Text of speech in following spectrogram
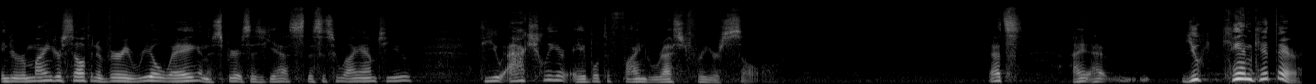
and you remind yourself in a very real way, and the Spirit says, Yes, this is who I am to you, that you actually are able to find rest for your soul. That's, I, I, you can get there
